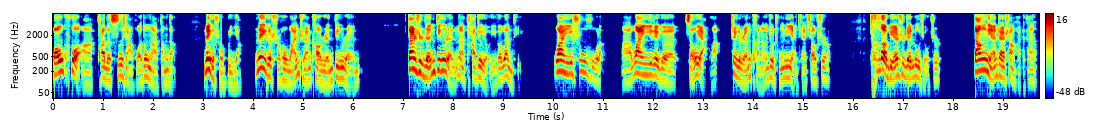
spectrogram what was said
包括啊他的思想活动啊等等。那个时候不一样，那个时候完全靠人盯人。但是人盯人呢，他就有一个问题，万一疏忽了啊，万一这个走眼了。这个人可能就从你眼前消失了，特别是这陆九芝，当年在上海滩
